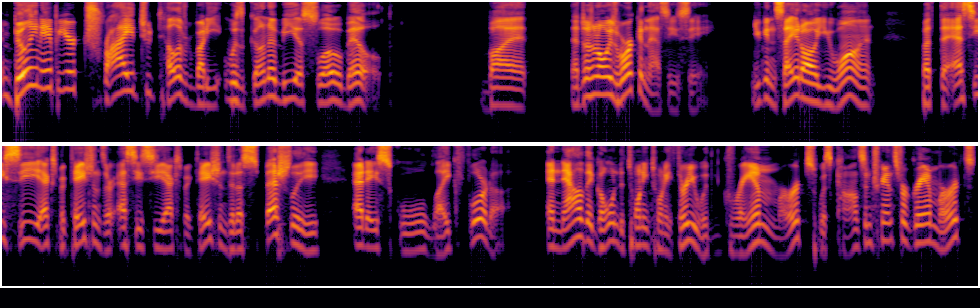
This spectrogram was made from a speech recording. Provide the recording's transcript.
And Billy Napier tried to tell everybody it was gonna be a slow build, but that doesn't always work in the SEC. You can say it all you want, but the SEC expectations are SEC expectations, and especially at a school like Florida. And now they go into 2023 with Graham Mertz, Wisconsin transfer Graham Mertz,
